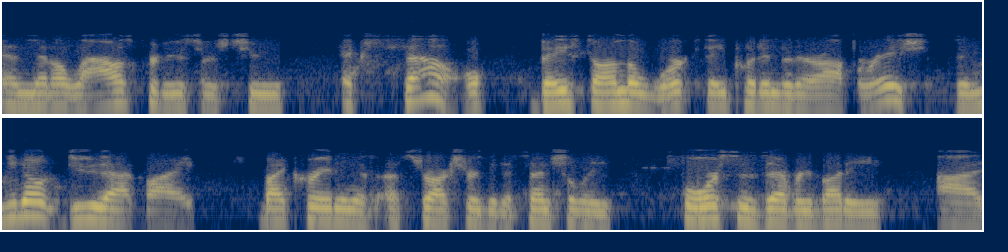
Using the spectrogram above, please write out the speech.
and that allows producers to excel based on the work they put into their operations. And you don't do that by by creating a, a structure that essentially forces everybody uh,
